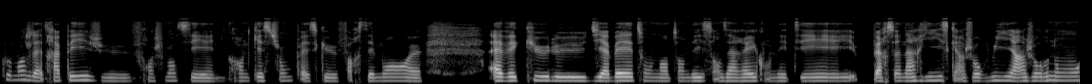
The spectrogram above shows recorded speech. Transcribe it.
Comment je l'ai attrapé Franchement, c'est une grande question parce que forcément, avec le diabète, on entendait sans arrêt qu'on était personne à risque, un jour oui, un jour non.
